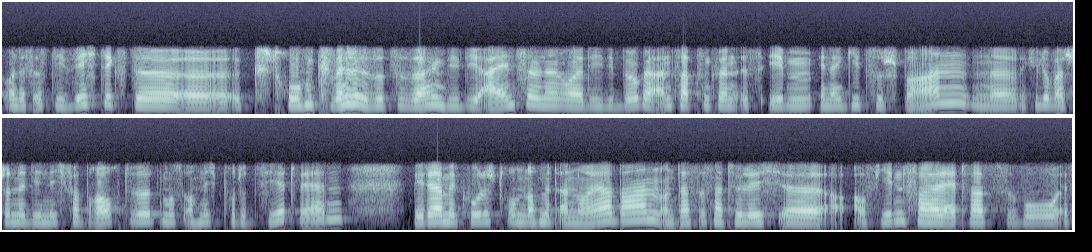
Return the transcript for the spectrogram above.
und es ist die wichtigste äh, Stromquelle sozusagen, die die Einzelnen oder die die Bürger anzapfen können, ist eben Energie zu sparen. Eine Kilowattstunde, die nicht verbraucht wird, muss auch nicht produziert werden, weder mit Kohlestrom noch mit Erneuerbaren. Und das ist natürlich äh, auf jeden Fall etwas, wo es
